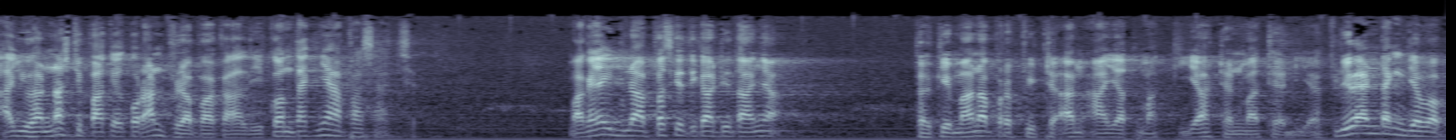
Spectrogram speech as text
Ayuhan nas dipakai Quran berapa kali? Konteksnya apa saja? Makanya Ibnu Abbas ketika ditanya bagaimana perbedaan ayat makiyah dan madaniyah? Beliau enteng jawab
